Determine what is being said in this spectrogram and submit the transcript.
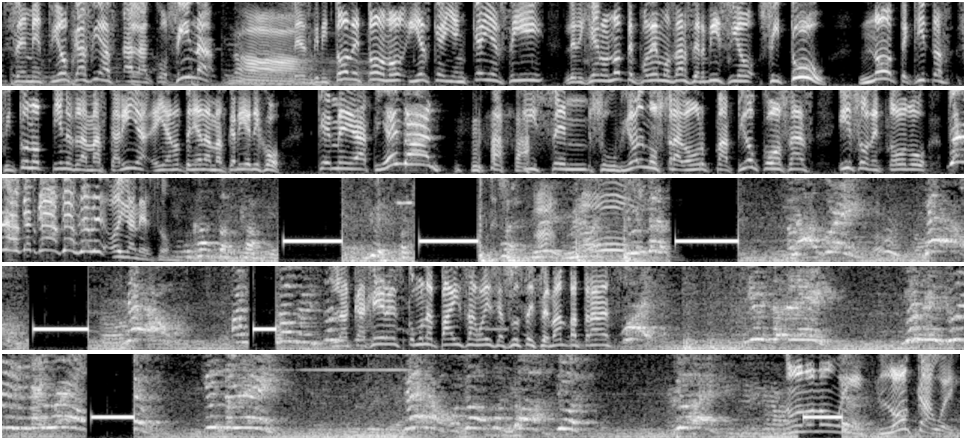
se metió casi hasta la cocina. No. Les gritó de todo. Y es que en KFC le dijeron, no te podemos dar servicio si tú no te quitas, si tú no tienes la mascarilla. Ella no tenía la mascarilla y dijo, ¡que me atiendan! y se subió al mostrador, pateó cosas, hizo de todo. Oigan esto. La cajera es como una paisa, güey, se asusta y se van para atrás. No, no, no, güey. Loca, güey.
